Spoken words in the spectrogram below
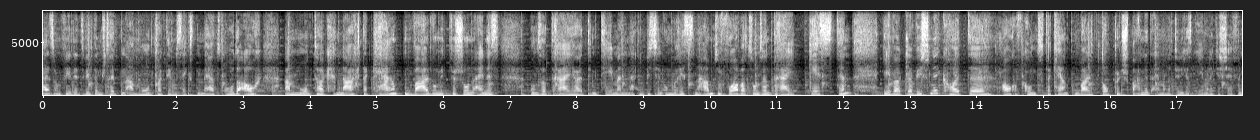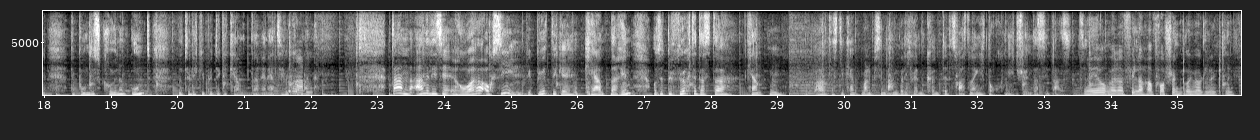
heiß umfiedet, wild umstritten am Montag, dem 6. März oder auch am Montag nach der Kärntenwahl, womit wir schon eines unserer drei heutigen Themen ein bisschen umrissen haben. Zuvor aber zu unseren drei Gästen. Eva Klawischnik, heute auch aufgrund der Kärntenwahl doppelt spannend. Einmal natürlich als ehemalige Chefin der Bundesgrünen und natürlich gebürtige Kärntnerin. Herzlich willkommen. Dann Anneliese Rohrer, auch Sie, gebürtige Kärntnerin. Und sie hat befürchtet, dass der Kärnten dass die Kärnten mal ein bisschen langweilig werden könnte. Das war es dann eigentlich doch nicht schön, dass Sie da sind. Naja, weil da viel auch Forschung drüber gelegt nicht.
